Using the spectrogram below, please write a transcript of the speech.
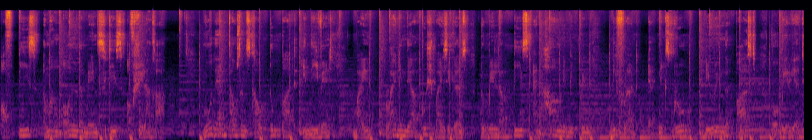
of peace among all the main cities of Sri Lanka. More than 1000 scouts took part in the event by riding their push bicycles to build up peace and harmony between different ethnic groups during the past war period.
